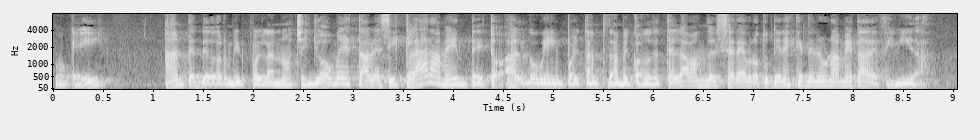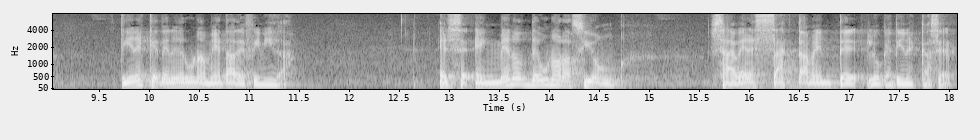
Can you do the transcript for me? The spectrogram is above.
¿Ok? Antes de dormir por las noches. Yo me establecí claramente, esto es algo bien importante también, cuando te estés lavando el cerebro, tú tienes que tener una meta definida. Tienes que tener una meta definida. En menos de una oración, saber exactamente lo que tienes que hacer.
